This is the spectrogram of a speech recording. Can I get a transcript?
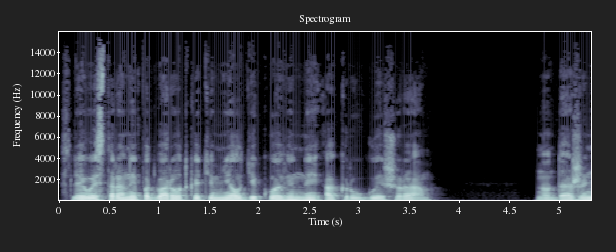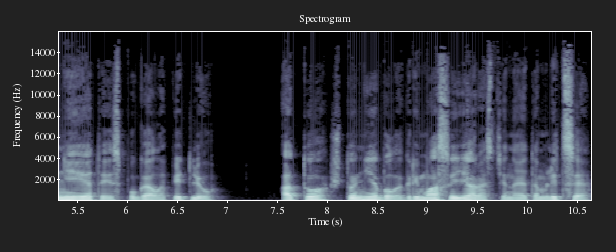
С левой стороны подбородка темнел диковинный округлый шрам. Но даже не это испугало петлю, а то, что не было гримасы ярости на этом лице,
